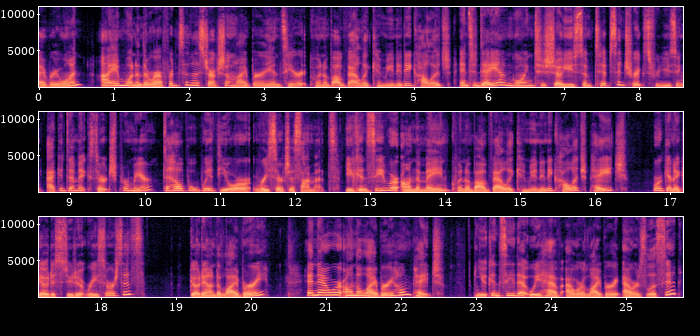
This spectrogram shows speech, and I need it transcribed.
everyone. I am one of the reference and instruction librarians here at Quinebaug Valley Community College, and today I'm going to show you some tips and tricks for using Academic Search Premier to help with your research assignments. You can see we're on the main Quinebaug Valley Community College page. We're going to go to Student Resources, go down to Library, and now we're on the library homepage. You can see that we have our library hours listed.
